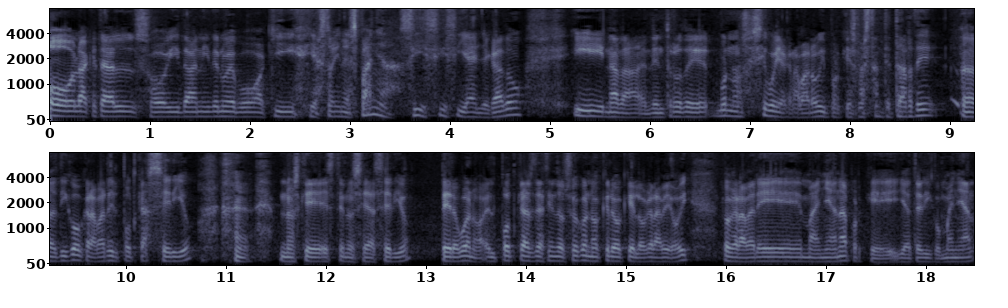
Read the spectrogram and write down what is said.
Hola, ¿qué tal? Soy Dani de nuevo aquí, ya estoy en España. Sí, sí, sí, he llegado. Y nada, dentro de. Bueno, no sé si voy a grabar hoy porque es bastante tarde. Eh, digo, grabar el podcast serio. no es que este no sea serio, pero bueno, el podcast de Haciendo el Sueco no creo que lo grabe hoy, lo grabaré mañana porque ya te digo, mañana,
